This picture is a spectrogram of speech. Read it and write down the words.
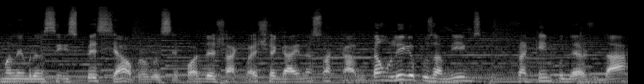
uma lembrancinha especial para você. Pode deixar que vai chegar aí na sua casa. Então liga para os amigos, para quem puder ajudar,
